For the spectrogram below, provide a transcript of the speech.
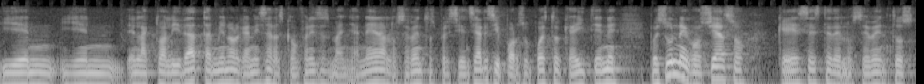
y, en, y en, en, la actualidad también organiza las conferencias mañaneras, los eventos presidenciales y por supuesto que ahí tiene pues un negociazo que es este de los eventos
